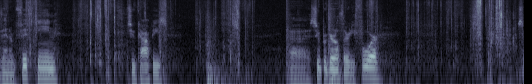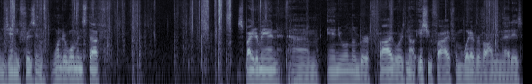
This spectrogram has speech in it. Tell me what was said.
Venom 15, two copies. Uh, Supergirl 34, some Jenny Frison Wonder Woman stuff. Spider-Man um, annual number five, or no, issue five from whatever volume that is.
